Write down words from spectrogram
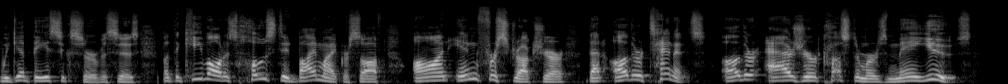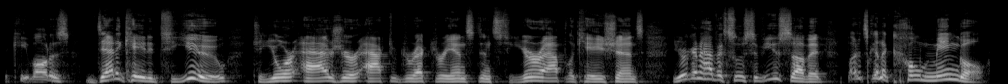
we get basic services, but the Key Vault is hosted by Microsoft on infrastructure that other tenants, other Azure customers may use. The Key Vault is dedicated to you, to your Azure Active Directory instance, to your applications. You're going to have exclusive use of it, but it's going to commingle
